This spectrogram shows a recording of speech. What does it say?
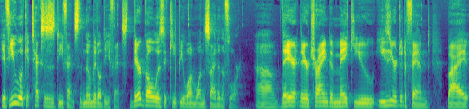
if you look at Texas's defense, the no middle defense, their goal is to keep you on one side of the floor. Um, they're they're trying to make you easier to defend by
